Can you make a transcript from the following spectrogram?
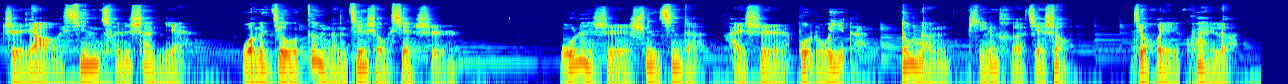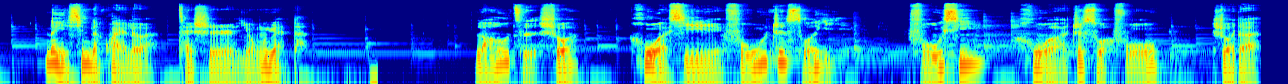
只要心存善念，我们就更能接受现实。无论是顺心的还是不如意的，都能平和接受，就会快乐。内心的快乐。才是永远的。老子说：“祸兮福之所以，福兮祸之所伏，说的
